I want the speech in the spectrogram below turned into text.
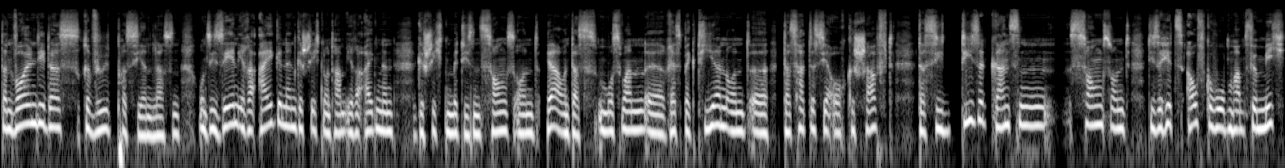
dann wollen die das Revue passieren lassen. Und sie sehen ihre eigenen Geschichten und haben ihre eigenen Geschichten mit diesen Songs. Und ja, und das muss man äh, respektieren. Und äh, das hat es ja auch geschafft, dass sie diese ganzen Songs und diese Hits aufgehoben haben für mich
